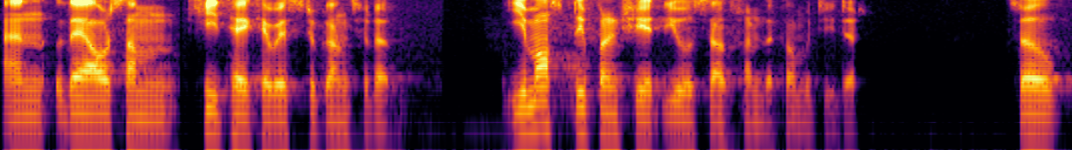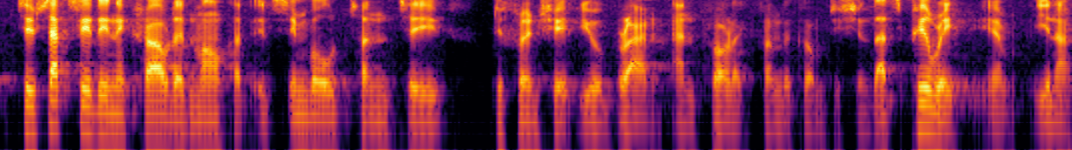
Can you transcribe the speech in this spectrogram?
And there are some key takeaways to consider. You must differentiate yourself from the competitor. So to succeed in a crowded market, it's important to differentiate your brand and product from the competition. That's period. You know,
